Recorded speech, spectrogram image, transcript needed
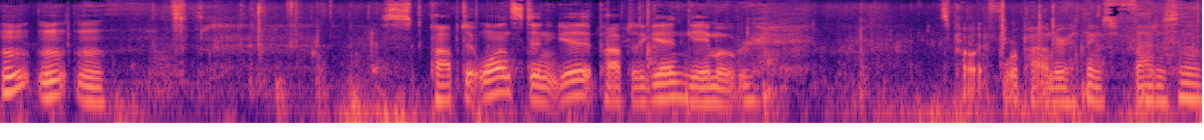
Mm-mm-mm. Popped it once, didn't get it. Popped it again, game over. It's probably a four pounder. Thing's fat as hell.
